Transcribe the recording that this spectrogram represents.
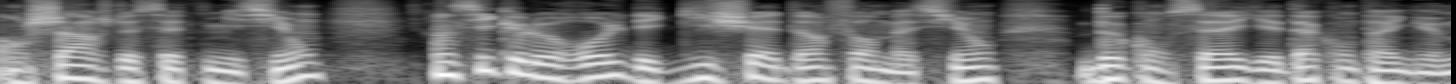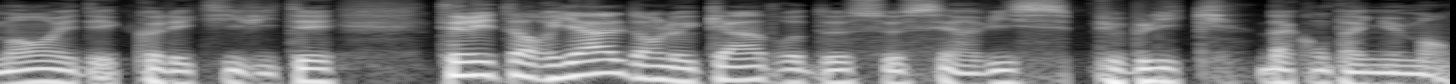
en charge de cette mission, ainsi que le rôle des guichets d'information, de conseil et d'accompagnement et des collectivités territoriales dans le cadre de ce service public d'accompagnement.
